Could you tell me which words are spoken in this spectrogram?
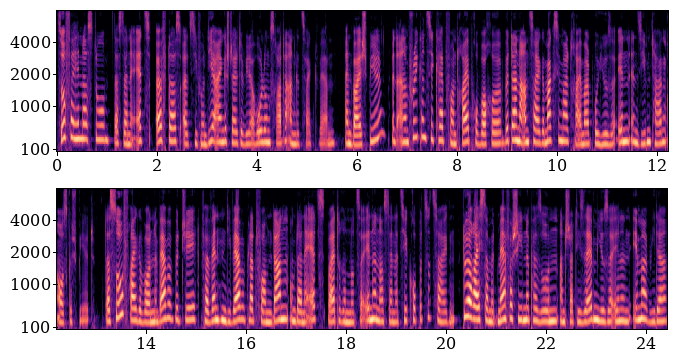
So verhinderst du, dass deine Ads öfters als die von dir eingestellte Wiederholungsrate angezeigt werden. Ein Beispiel: Mit einem Frequency Cap von 3 pro Woche wird deine Anzeige maximal dreimal pro User in in sieben Tagen ausgespielt. Das so frei gewordene Werbebudget verwenden die Werbeplattformen dann, um deine Ads weiteren NutzerInnen aus deiner Zielgruppe zu zeigen. Du erreichst damit mehr verschiedene Personen, anstatt dieselben UserInnen immer wieder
